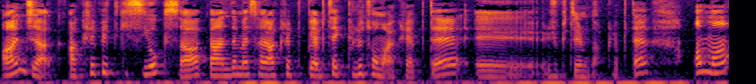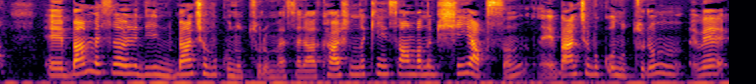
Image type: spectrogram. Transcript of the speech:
ancak akrep etkisi yoksa bende mesela akrep bir tek Plütom akrepte, e, Jüpiter'im de akrepte. Ama e, ben mesela öyle değilim. Ben çabuk unuturum mesela. Karşımdaki insan bana bir şey yapsın. E, ben çabuk unuturum ve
